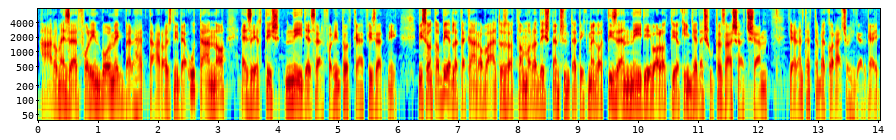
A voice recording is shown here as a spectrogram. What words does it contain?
3000 forintból még be lehet tárazni, de utána ezért is 4000 forintot kell fizetni. Viszont a bérletek ára változatlan marad, és nem szüntetik meg a 14 év alattiak ingyenes utazását sem, jelentette be Karácsony Gergely.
